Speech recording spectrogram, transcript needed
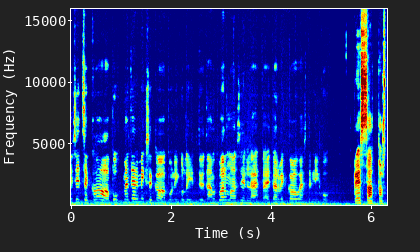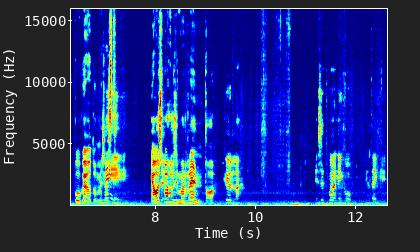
ja sitten se kaapu. Mä en tiedä miksi se kaapu niinku liittyy tähän, mutta varmaan sillä, että ei tarvi kauheasti niinku... ressaa tosta pukeutumisesta. Niin, Ja olisi Se- mahdollisimman rentoa. kyllä. Ja sitten voi niinku jotenkin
